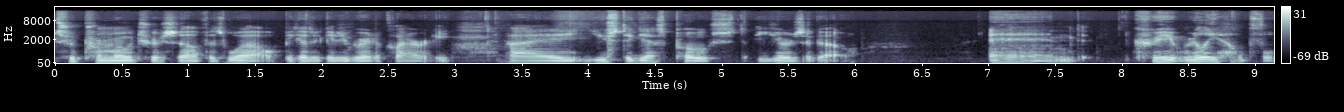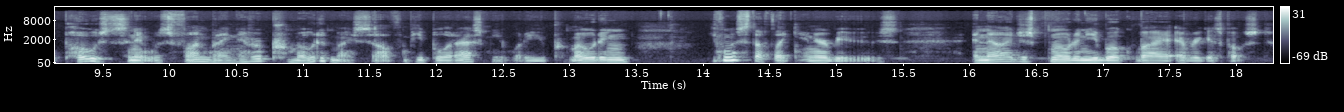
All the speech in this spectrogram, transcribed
to promote yourself as well because it gives you greater clarity. I used to guest post years ago and create really helpful posts and it was fun, but I never promoted myself. And people would ask me, What are you promoting? Even with stuff like interviews. And now I just promote an ebook via every guest post.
